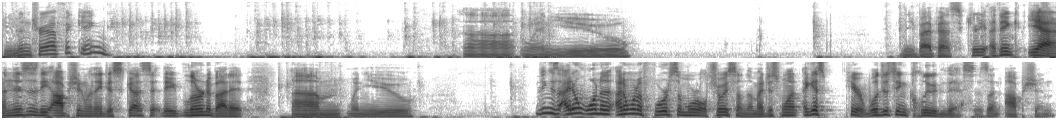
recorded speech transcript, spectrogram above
human trafficking? Uh, when you When you bypass security. I think, yeah, and this is the option when they discuss it. They learn about it um, when you... The thing is, I don't want to. I don't want to force a moral choice on them. I just want. I guess here we'll just include this as an option.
